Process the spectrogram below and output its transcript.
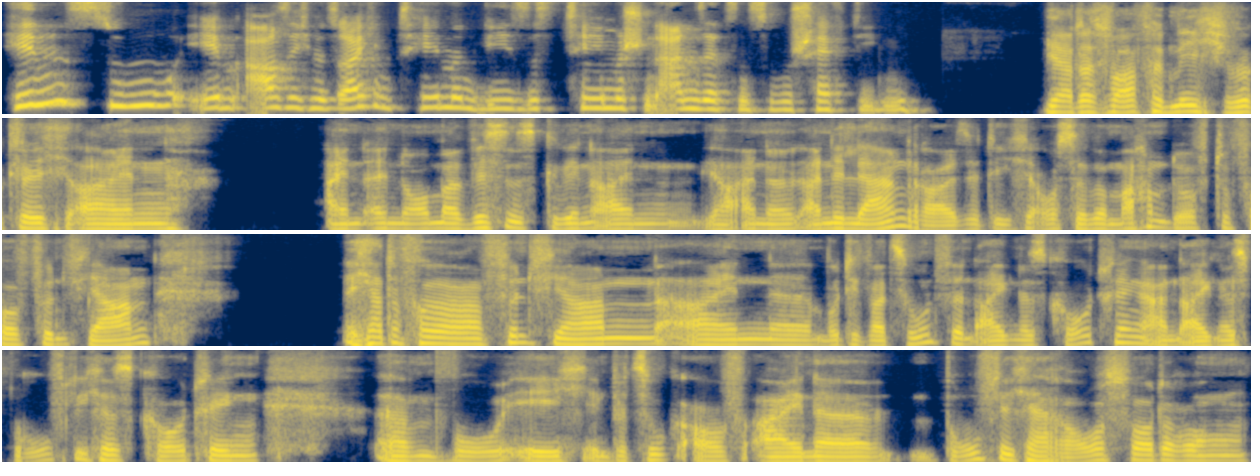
hin zu eben auch sich mit solchen Themen wie systemischen Ansätzen zu beschäftigen. Ja, das war für mich wirklich ein ein enormer Wissensgewinn, ein, ja, eine, eine Lernreise, die ich auch selber machen durfte vor fünf Jahren. Ich hatte vor fünf Jahren eine Motivation für ein eigenes Coaching, ein eigenes berufliches Coaching, ähm, wo ich in Bezug auf eine berufliche Herausforderung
